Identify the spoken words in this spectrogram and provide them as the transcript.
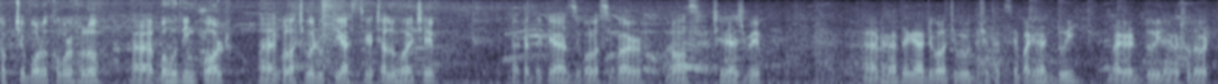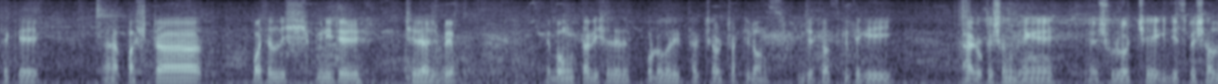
সবচেয়ে বড় খবর হলো বহুদিন পর আহ, গলাচিপা রুটটি আজ থেকে চালু হয়েছে। ঢাকা থেকে আজ গলাচিপার লঞ্চ ছেড়ে আসবে। ঢাকা থেকে আজ গলাচিপার উদ্দেশ্যে থাকছে বাগেরহাট দুই। বাগেরহাট দুই ঢাকা সদরঘাট থেকে পাঁচটা পঁয়তাল্লিশ মিনিটে ছেড়ে আসবে এবং তারই সাথে পটুয়াখালীর থাকছে আরও চারটি লঞ্চ। যেহেতু আজকে থেকেই রোটেশন ভেঙে শুরু হচ্ছে ঈদ স্পেশাল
